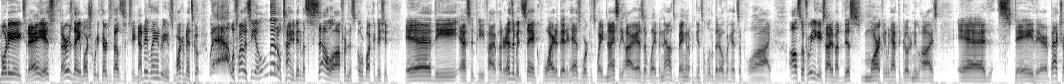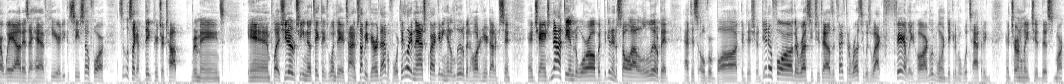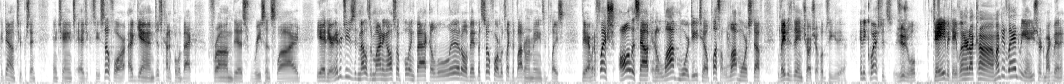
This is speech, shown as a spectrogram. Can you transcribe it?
morning. Today is Thursday, March 23rd, 2016. I'm Dave Landry, and it's Market Let's Go. Well, we'll finally see a little tiny bit of a sell-off from this overbought condition in the S&P 500. As I've been saying quite a bit, it has worked its way nicely higher as of late, but now it's banging up against a little bit of overhead supply. Also, for me to get excited about this market, it would have to go to new highs and stay there. Back chart way out as I have here. And you can see so far, so it looks like a big picture top remains in place. You know, you know, take things one day at a time. Stop me if you heard that before. Take a look at NASDAQ getting hit a little bit harder here, down a percent and change. Not the end of the world, but beginning to stall out a little bit at this overbought condition. Ditto for the Russell 2000. In fact, the Rusty was whacked fairly hard, a little more indicative of what's happening internally to this market, down 2% and change, as you can see. So far, again, just kind of pulling back from this recent slide. Yeah, here. Energies and metals and mining also pulling back a little bit, but so far looks like the bottom remains in place there. I'm going to flesh all this out in a lot more detail, plus a lot more stuff later today in Chart Show. Hope to see you there. Any questions? As usual, Dave at DaveLandry.com. I'm Dave Landry, and you started Market Minute.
